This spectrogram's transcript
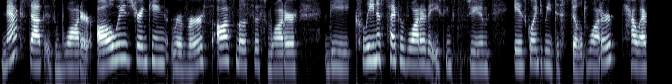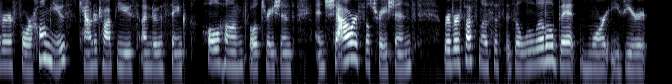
Next up is water. Always drinking reverse osmosis water. The cleanest type of water that you can consume is going to be distilled water. However, for home use, countertop use, under the sink, whole home filtrations, and shower filtrations, reverse osmosis is a little bit more easier,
